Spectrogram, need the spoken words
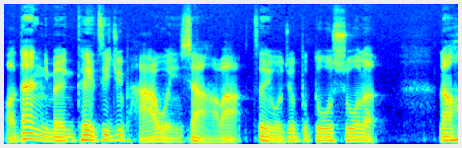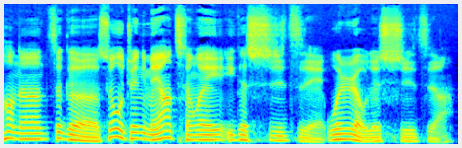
哦。但你们可以自己去爬文一下，好不好？这里我就不多说了。然后呢，这个所以我觉得你们要成为一个狮子，诶，温柔的狮子啊。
